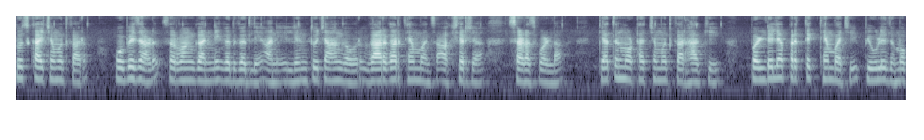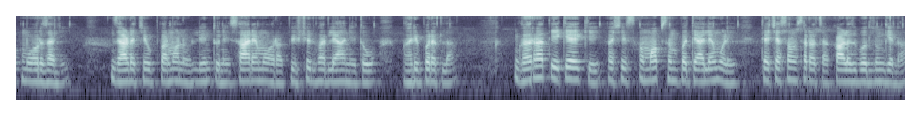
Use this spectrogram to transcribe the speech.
तोच काय चमत्कार! उभे झाड सर्वांगाने गदगदले आणि लिंतूच्या अंगावर गारगार थेंबांचा अक्षरशः सडाच पडला. त्यातून मोठा चमत्कार हा की पडलेल्या प्रत्येक थेंबाची पिवळी धमक मोहर झाली. झाडाचे उपकार मानून लिंतूने साऱ्या मोहरा पिशवीत भरल्या आणि तो घरी परतला. घरात एकेएकी अशी अमाप संपत्ती आल्यामुळे त्याच्या संसाराचा काळच बदलून गेला.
